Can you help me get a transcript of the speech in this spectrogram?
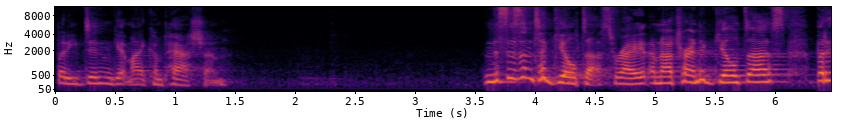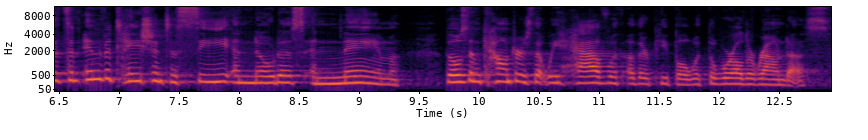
but he didn't get my compassion. And this isn't to guilt us, right? I'm not trying to guilt us, but it's an invitation to see and notice and name those encounters that we have with other people, with the world around us.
